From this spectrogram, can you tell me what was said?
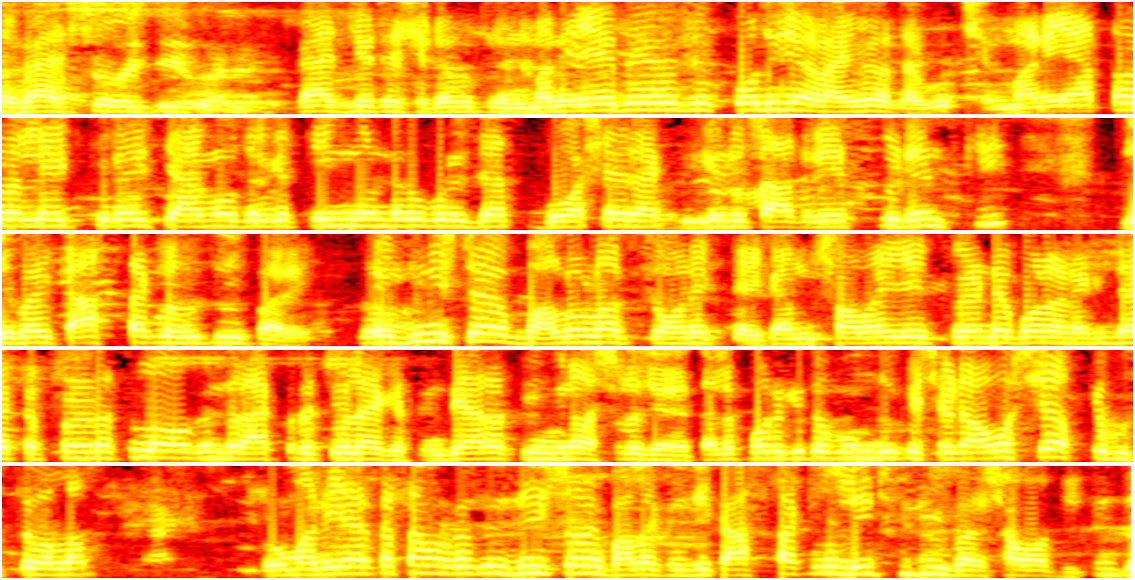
তো guys, guys, যেটা সেটা বুঝছেন। মানে এদের হচ্ছে কলিজার ভাই কথা বুঝছেন। মানে এতটা লেট করে আইছি আমি ওদেরকে তিন ঘণ্টার উপরে জাস্ট বসায় রাখছি কিন্তু তাদের এক্সপিরিয়েন্স কি? যে ভাই কাজ থাকলে হতেই পারে। এই জিনিসটা ভালো লাগছে অনেকটাই কারণ সবাই এই ফ্রেন্ডে বলে না কিন্তু একটা ফ্রেন্ড আসলে কিন্তু রাগ করে চলে গেছে কিন্তু এরা তিনজন আসলে জানে। তাহলে পরিচিত বন্ধুকে সেটা অবশ্যই আজকে বুঝতে পারলাম। তো মানে এর কাছে আমার কাছে জিনিসটা অনেক ভালো লাগছে যে কাজ থাকলে লেট হতেই পারে স্বাভাবিক কিন্তু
